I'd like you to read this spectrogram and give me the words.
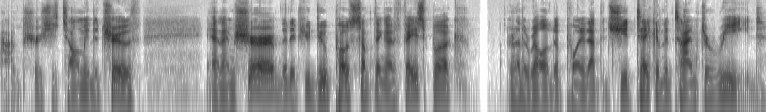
I'm sure she's telling me the truth. And I'm sure that if you do post something on Facebook, another relative pointed out that she had taken the time to read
